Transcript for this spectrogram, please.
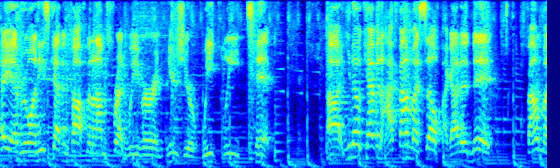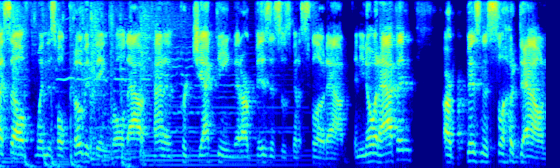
Hey everyone, he's Kevin Kaufman and I'm Fred Weaver, and here's your weekly tip. Uh, you know, Kevin, I found myself, I got to admit, found myself when this whole COVID thing rolled out, kind of projecting that our business was going to slow down. And you know what happened? Our business slowed down.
